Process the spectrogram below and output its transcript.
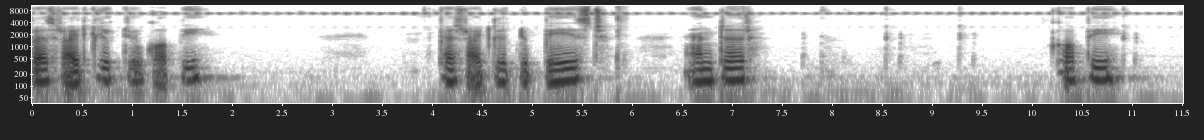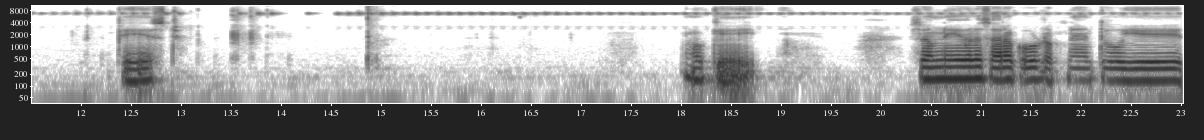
press right click to copy press right click to paste enter copy paste okay so हमने ये वाला सारा कोड रखना है तो ये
